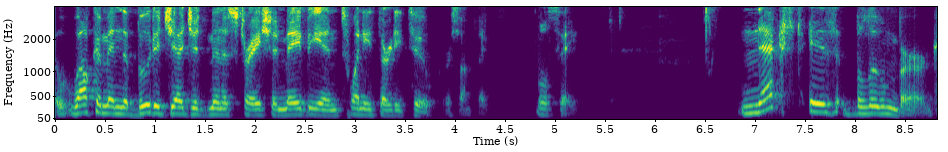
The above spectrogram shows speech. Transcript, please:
welcome in the Buttigieg administration maybe in 2032 or something. We'll see. Next is Bloomberg.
